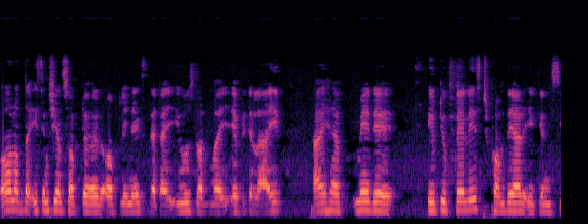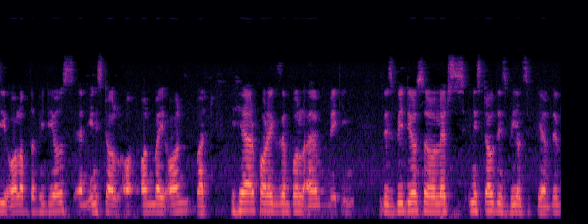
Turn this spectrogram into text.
all of the essential software of linux that i used on my everyday life i have made a youtube playlist. From there you can see all of the videos and install on by on but here for example i am making this video. So let's install this vlc player. The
